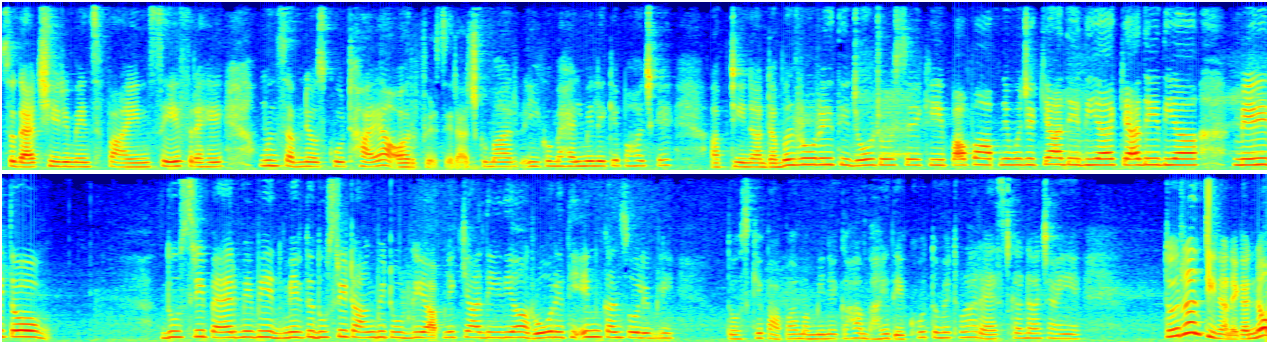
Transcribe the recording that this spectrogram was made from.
So that she remains fine safe रहे। उन सबने उसको उठाया और फिर से राजकुमार ई को महल में लेके पहुँच गए। अब टीना डबल रो रही थी ज़ोर ज़ोर से कि, पापा, आपने मुझे क्या दे दिया? क्या दे दिया? मेरी तो दूसरी पैर में भी, मेरी तो दूसरी टांग भी टूट गई। आपने क्या दे दिया? रो रही थी इनकंसोलेबली तो उसके पापा, मम्मी ने कहा, भाई, देखो, तुम्हें थोड़ा रेस्ट करना चाहिए। तुरंत टीना ने कहा नो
